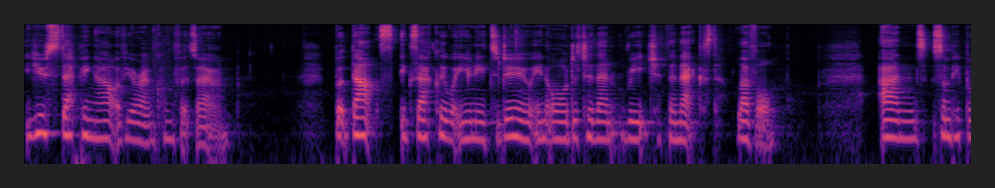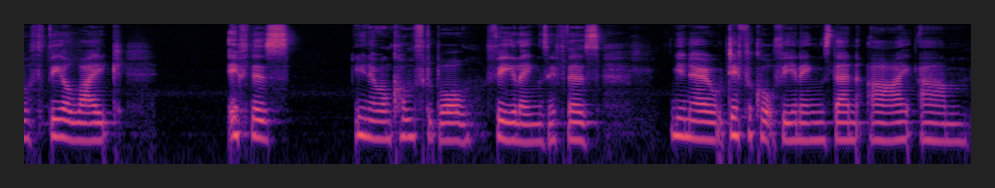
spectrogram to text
you stepping out of your own comfort zone. But that's exactly what you need to do in order to then reach the next level. And some people feel like if there's you know, uncomfortable feelings, if there's, you know, difficult feelings, then I am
